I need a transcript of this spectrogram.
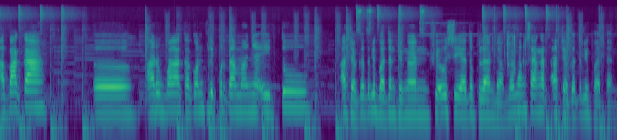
apakah uh, Arung Palaka konflik pertamanya itu ada keterlibatan dengan VOC atau Belanda. Memang sangat ada keterlibatan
